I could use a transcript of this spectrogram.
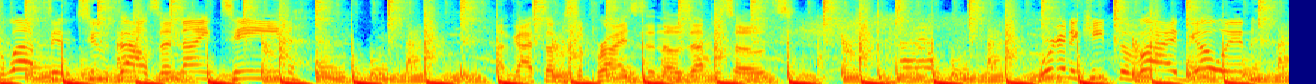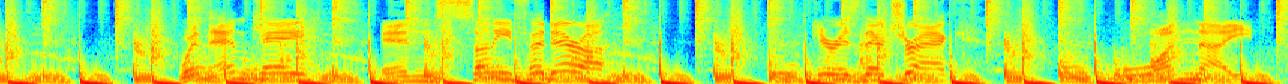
Left in 2019. I've got some surprises in those episodes. We're going to keep the vibe going with MK and Sonny Fodera. Here is their track, One Night.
